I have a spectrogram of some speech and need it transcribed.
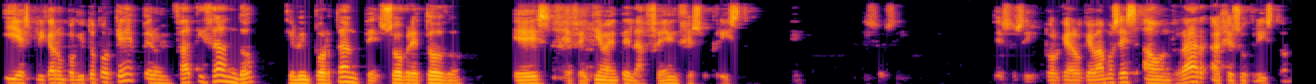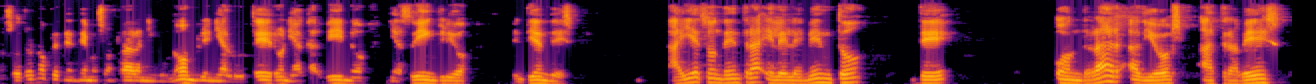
y explicar un poquito por qué, pero enfatizando que lo importante, sobre todo, es efectivamente la fe en Jesucristo. Eso sí, eso sí, porque a lo que vamos es a honrar a Jesucristo. Nosotros no pretendemos honrar a ningún hombre, ni a Lutero, ni a Calvino, ni a Zwinglio, ¿entiendes? Ahí es donde entra el elemento de honrar a Dios a través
